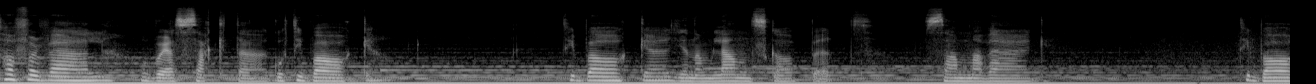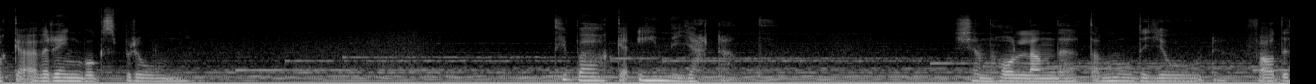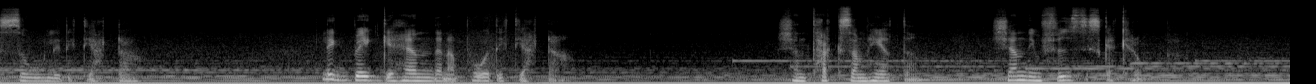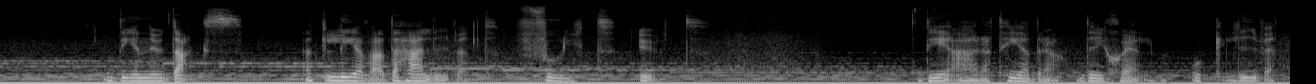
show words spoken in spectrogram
Ta farväl och börja sakta gå tillbaka. Tillbaka genom landskapet, samma väg. Tillbaka över regnbågsbron. Tillbaka in i hjärtat. Känn hållandet av Moder Jord, Fader Sol i ditt hjärta. Lägg bägge händerna på ditt hjärta. Känn tacksamheten. Känn din fysiska kropp. Det är nu dags att leva det här livet fullt ut. Det är att hedra dig själv och livet.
